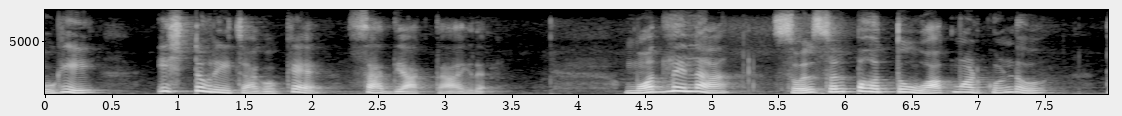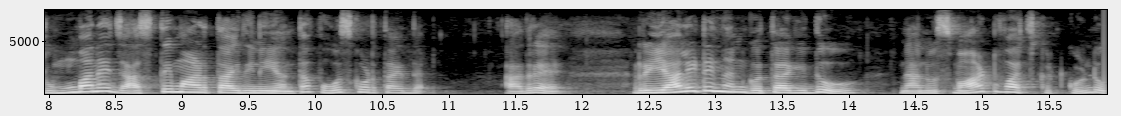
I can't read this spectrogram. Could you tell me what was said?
ಹೋಗಿ ಇಷ್ಟು ರೀಚ್ ಆಗೋಕ್ಕೆ ಸಾಧ್ಯ ಆಗ್ತಾ ಇದೆ. ಮೊದಲೆಲ್ಲ ಸ್ವಲ್ಪ ಸ್ವಲ್ಪ ಹೊತ್ತು ವಾಕ್ ಮಾಡಿಕೊಂಡು ತುಂಬಾ ಜಾಸ್ತಿ ಮಾಡ್ತಾ ಇದ್ದೀನಿ ಅಂತ ಪೋಸ್ ಕೊಡ್ತಾ ಇದ್ದೆ. ಆದರೆ ರಿಯಾಲಿಟಿ ನನಗೆ ಗೊತ್ತಾಗಿದ್ದು ನಾನು ಸ್ಮಾರ್ಟ್ ವಾಚ್ ಕಟ್ಕೊಂಡು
